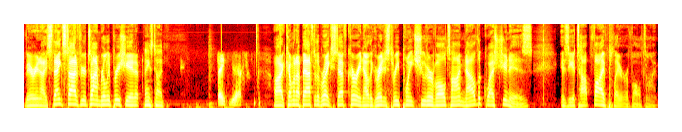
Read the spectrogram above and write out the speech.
Very nice. Thanks, Todd, for your time. Really appreciate it. Thanks, Todd. Thank you, guys. All right, coming up after the break, Steph Curry, now the greatest three point shooter of all time. Now the question is is he a top five player of all time?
